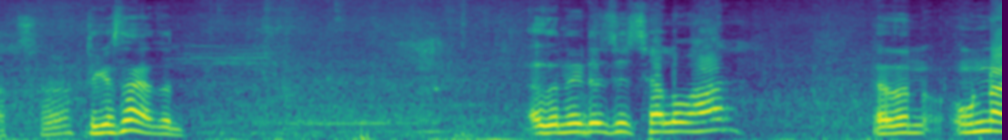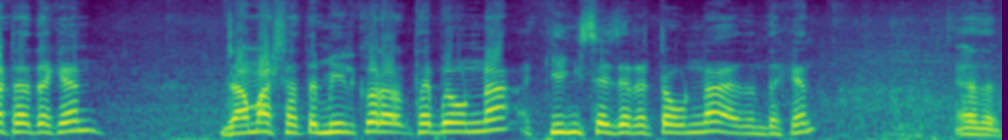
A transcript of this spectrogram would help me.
আচ্ছা। ঠিক আছে এখন এখন এটা হচ্ছে সালোয়ার। এখন ওন্নাটা দেখেন জামার সাথে মিল করা থাকবে ওন্না কিং সাইজের একটা ওন্না এখন দেখেন। এখন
